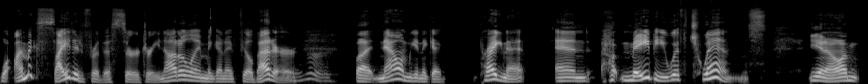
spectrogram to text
well, I'm excited for this surgery. Not only am I going to feel better, Yeah. but now I'm going to get pregnant and maybe with twins. You know, I'm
